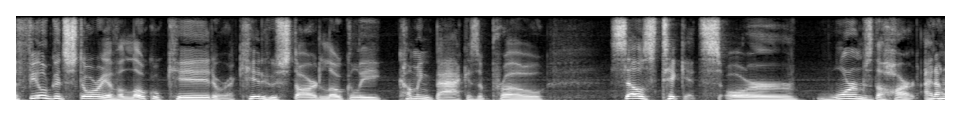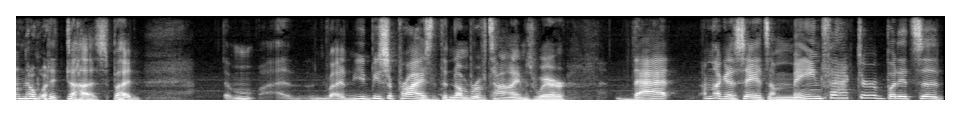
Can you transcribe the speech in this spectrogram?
The feel good story of a local kid or a kid who starred locally coming back as a pro sells tickets or warms the heart. I don't know what it does, but um, you'd be surprised at the number of times where that I'm not going to say it's a main factor, but it's a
